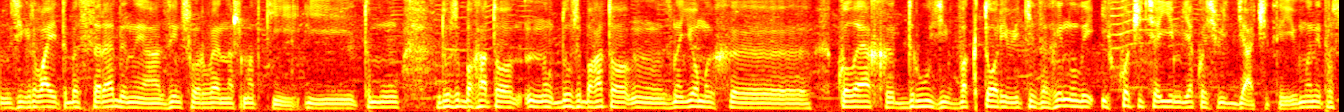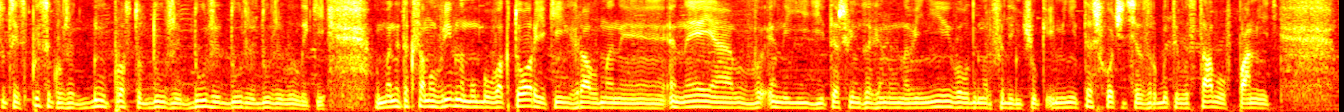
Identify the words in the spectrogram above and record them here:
зігріває тебе зсередини, а з іншого рве на шматки. І тому дуже багато, ну дуже багато знайомих е, колег, друзів, акторів, які загинули, і хочеться їм якось віддячити. І в мене просто цей список вже ну просто дуже, дуже, дуже, дуже великий. У мене так само в Рівному був актор, який грав в мене Енея в Енеїді. Теж він загинув на війні, Володимир Феденчук. І мені теж хочеться зробити виставу в пам'ять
